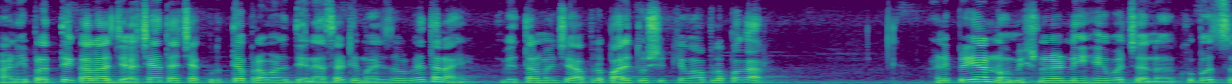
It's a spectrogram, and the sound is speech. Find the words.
आणि प्रत्येकाला ज्याच्या त्याच्या कृत्याप्रमाणे देण्यासाठी माझ्याजवळ वेतन आहे. वेतन म्हणजे आपलं पारितोषिक किंवा आपला पगार. आणि प्रियांनो मिशनरांनी हे वचन खूपच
